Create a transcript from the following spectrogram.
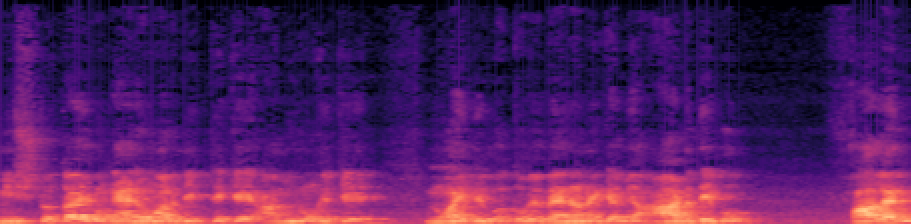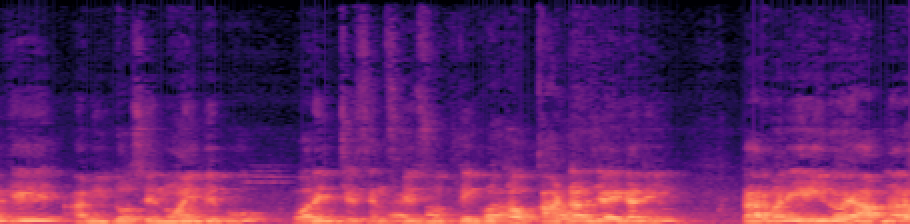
মিষ্টতা এবং অ্যারোমার দিক থেকে আমিও একে নয় দেব তবে ব্যানানাকে আমি আট দেব। ফালানকে আমি দশে নয় দেব। অরেঞ্জ এসেন্সকে সত্যি কোথাও কাটার জায়গা নেই। তার মানে এই নয় আপনারা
